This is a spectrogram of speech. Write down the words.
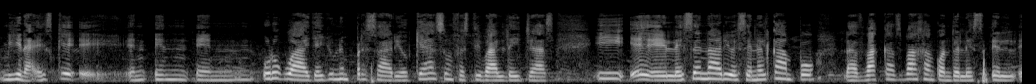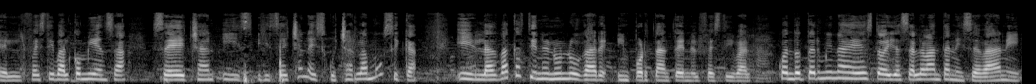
mira, es que eh, en, en, en, Uruguay hay un empresario que hace un festival de jazz y eh, el escenario es en el campo, las vacas bajan cuando el, el, el festival comienza, se echan y, y, se echan a escuchar la música. Y las vacas tienen un lugar importante en el festival. Cuando termina esto, ellas se levantan y se van y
